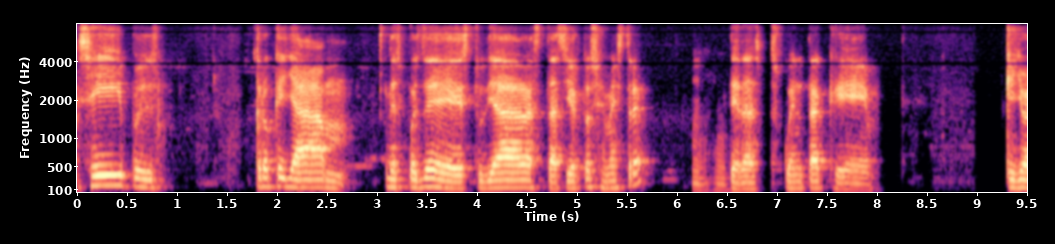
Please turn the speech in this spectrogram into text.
Sí, pues creo que ya mm, después de estudiar hasta cierto semestre, te das cuenta que, que yo,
